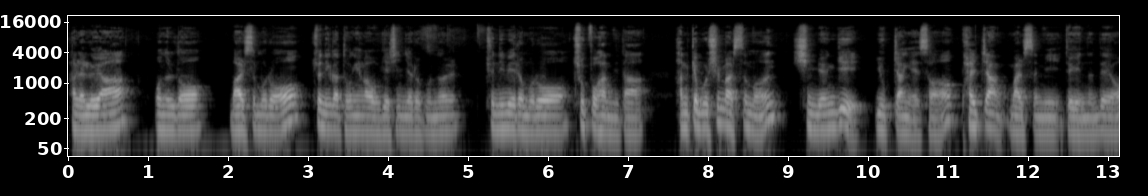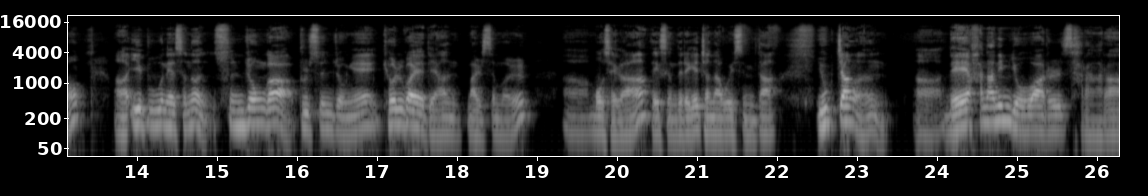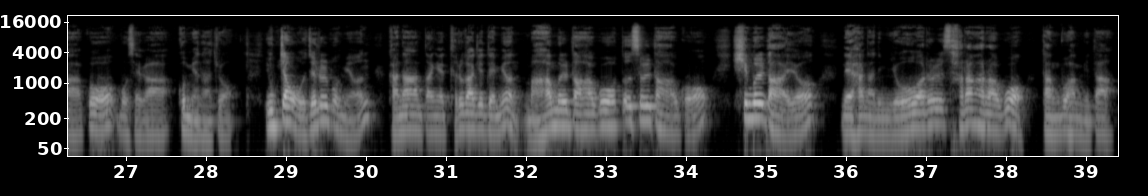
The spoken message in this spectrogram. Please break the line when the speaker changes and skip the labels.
할렐루야. 오늘도 말씀으로 주님과 동행하고 계신 여러분을 주님의 이름으로 축복합니다. 함께 보실 말씀은 신명기 6장에서 8장 말씀이 되겠는데요. 아, 이 부분에서는 순종과 불순종의 결과에 대한 말씀을 어, 모세가 백성들에게 전하고 있습니다. 6장은 어, 내 하나님 여호와를 사랑하라고 모세가 권면하죠. 6장 5절을 보면 가나안 땅에 들어가게 되면 마음을 다하고 뜻을 다하고 힘을 다하여 내 하나님 여호와를 사랑하라고 당부합니다.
